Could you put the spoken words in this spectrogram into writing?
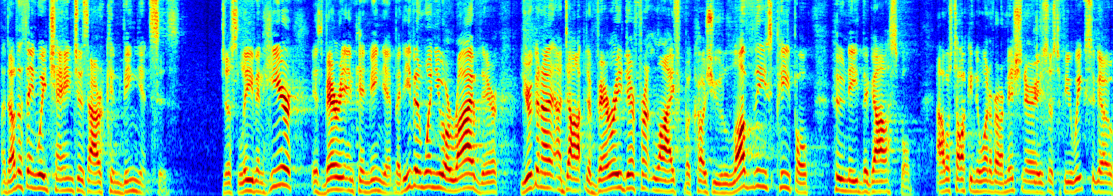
Another thing we change is our conveniences. Just leaving here is very inconvenient. But even when you arrive there, you're going to adopt a very different life because you love these people who need the gospel. I was talking to one of our missionaries just a few weeks ago,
